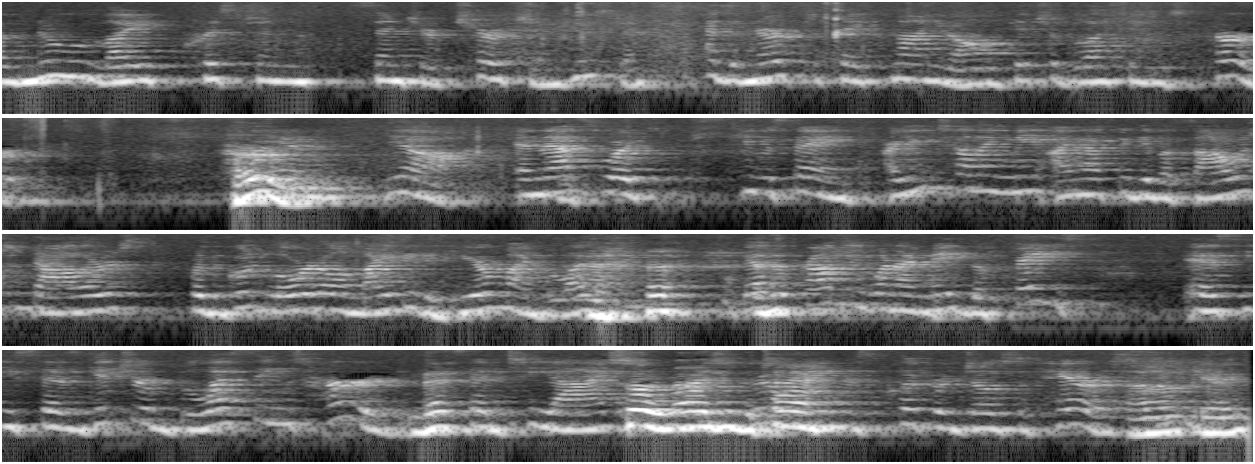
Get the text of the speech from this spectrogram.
of New Light Christian Center Church in Houston, had the nerve to say, "Come on, y'all, get your blessings heard." Heard. And- yeah, and that's what he was saying. Are you telling me I have to give a thousand dollars for the good Lord Almighty to hear my blessing? That's probably when I made the face as he says, "Get your blessings heard," That- said Ti. So it reminds you of the time. name is Clifford Joseph Harris. Okay.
